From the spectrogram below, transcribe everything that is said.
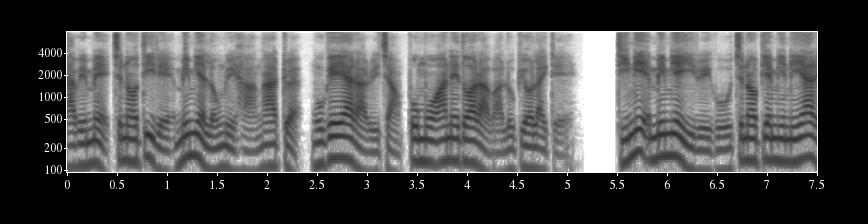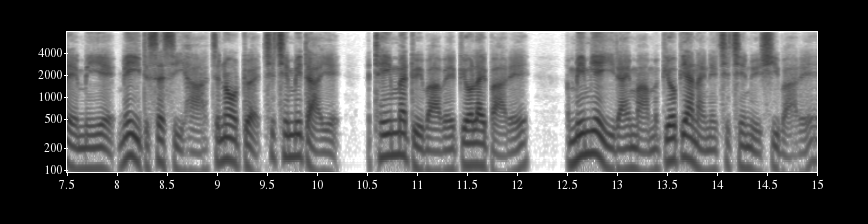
ဒါပေမဲ့ကျွန်တော်သိတယ်အမေမျက်လုံးတွေဟာငါ့အတွက်ငိုခဲ့ရတာတွေကြောင့်ပုံမအားနေသွားတာပါလို့ပြောလိုက်တယ်ဒီနေ့အမေမျက်ရည်တွေကိုကျွန်တော်ပြန်မြင်နေရတဲ့မေရဲ့မျက်ရည်တစ်ဆက်စီဟာကျွန်တော်အတွက်ချစ်ချင်းမေတ္တာရဲ့အထိမ်းအမှတ်တွေပါပဲပြောလိုက်ပါတယ် အမေမျက်ရည်တိုင်းမှာမပြောပြနိုင်တဲ့ချစ်ချင်းတွေရှိပါတယ်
